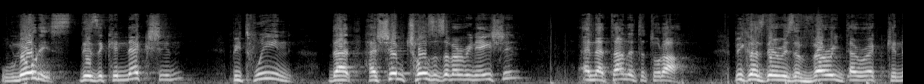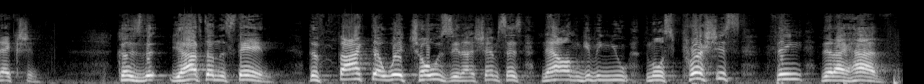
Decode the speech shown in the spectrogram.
Notice there's a connection between that Hashem chose us of every nation and Natan to Torah. Because there is a very direct connection. Because you have to understand, the fact that we're chosen, Hashem says, now I'm giving you the most precious thing that I have.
